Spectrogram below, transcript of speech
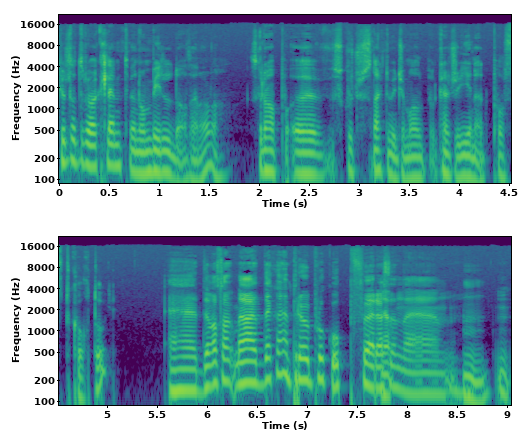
Kult at du har klemt med noen bilder til henne, da. Skal du ha, øh, du snakket mye om å kanskje gi henne et postkort òg? Eh, det var snakk, men det kan jeg prøve å plukke opp før jeg Ja. sender Mm. Mm.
